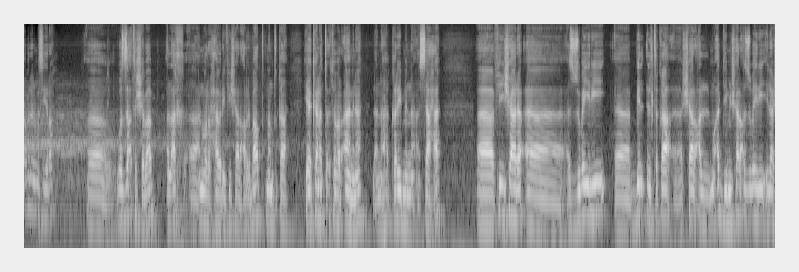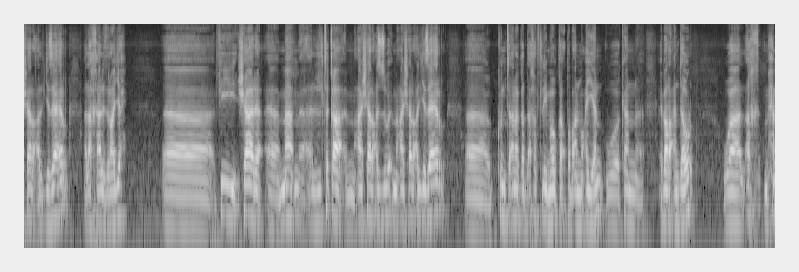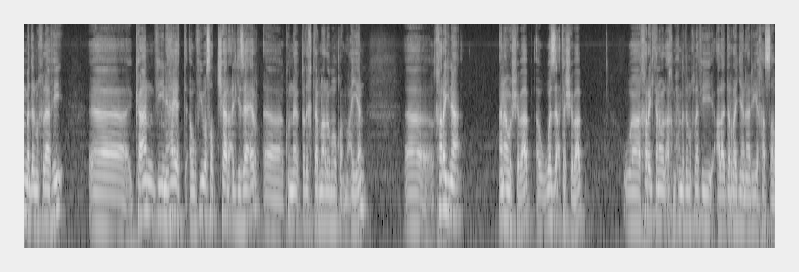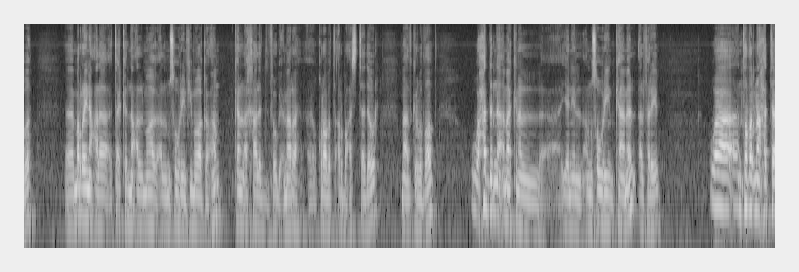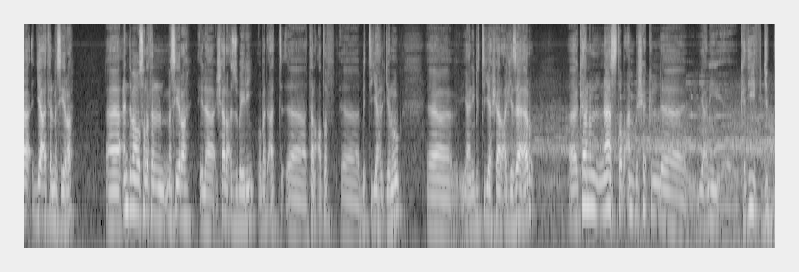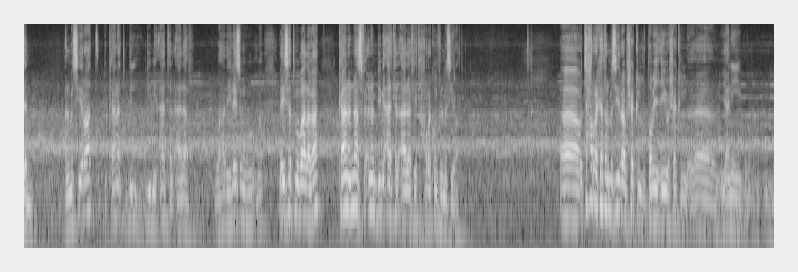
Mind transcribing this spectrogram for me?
قبل المسيرة آه، وزعت الشباب. الأخ آه، أنور الحاوري في شارع الرباط منطقة هي كانت تعتبر آمنة لأنها قريب من الساحة. آه، في شارع الزبيري بالالتقاء الشارع المؤدي من شارع الزبيري إلى شارع الجزائر. الأخ خالد راجح. في شارع ما الالتقاء مع شارع الزب... مع شارع الجزائر. كنت أنا قد أخذت لي موقع طبعا معين وكان عبارة عن دور. والأخ محمد المخلافي آه، كان في نهاية أو في وسط شارع الجزائر آه، كنا قد اخترنا له موقع معين. آه، خرجنا أنا والشباب أو وزعت الشباب وخرجت أنا والأخ محمد المخلافي على دراجة نارية خاصة به. مرينا على تأكدنا على المصورين في مواقعهم. كان الأخ خالد فوق عمارة قرابة أربعة ستة دور ما أذكر بالضبط. وحددنا أماكن يعني المصورين كامل الفريق. وانتظرنا حتى جاءت المسيرة. آه، عندما وصلت المسيرة إلى شارع الزبيري وبدأت آه، تنعطف آه، باتجاه الجنوب يعني باتجاه شارع الجزائر كان الناس طبعا بشكل يعني كثيف جدا. المسيرات كانت بمئات الآلاف وهذه ليس ليست مبالغة. كان الناس فعلا بمئات الآلاف يتحركون في المسيرات. تحركت المسيرة بشكل طبيعي وشكل آه، يعني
